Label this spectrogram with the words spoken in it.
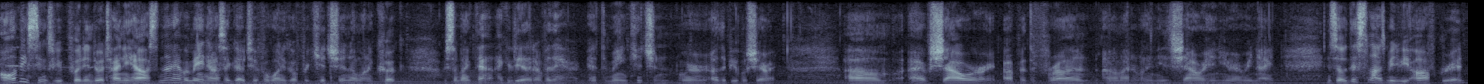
all these things we put into a tiny house. And then I have a main house I go to if I want to go for kitchen, I want to cook or something like that. I can do that over there at the main kitchen where other people share it. Um, I have shower up at the front. Um, I don't really need a shower in here every night. And so this allows me to be off-grid.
